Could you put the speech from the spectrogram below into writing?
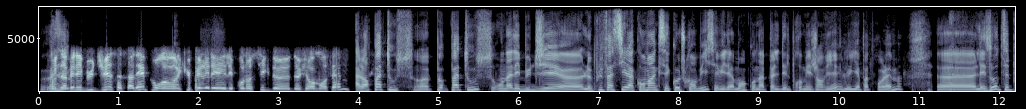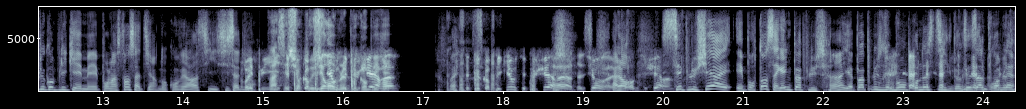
Vous avez les budgets cette année pour récupérer les, les pronostics de, de Jérôme Rotten Alors pas tous, euh, pas tous. On a les budgets. euh, le plus facile à convaincre, c'est Coach Courbis, évidemment, qu'on appelle dès le 1er janvier. Lui, il n'y a pas de problème. Euh, les autres, c'est plus compliqué, mais pour l'instant, ça tient. Donc on verra si, si ça dure. Oui, Enfin, c'est surtout Jérôme le plus cher, compliqué. Hein. C'est plus compliqué ou c'est plus cher, hein. attention. euh, Alors, Jérôme, c'est cher. hein. C'est plus cher et, et pourtant, ça gagne pas plus. hein. Il n'y a pas plus de bons pronostics. Donc c'est ça le problème.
